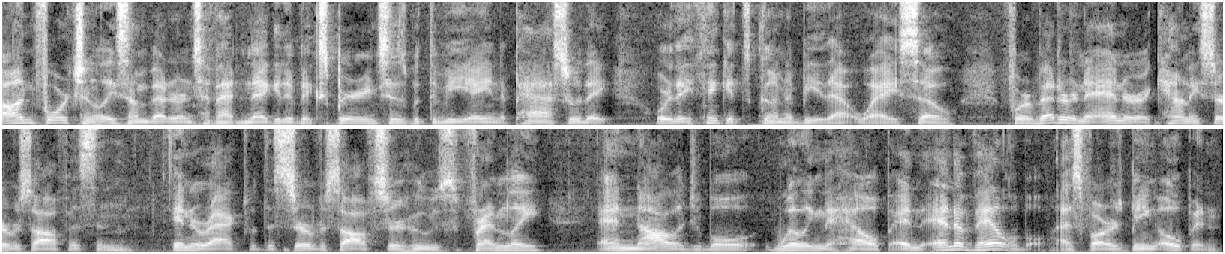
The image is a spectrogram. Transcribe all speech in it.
unfortunately some veterans have had negative experiences with the va in the past or they or they think it's going to be that way. So for a veteran to enter a county service office and interact with the service officer who's friendly and knowledgeable, willing to help, and, and available as far as being open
